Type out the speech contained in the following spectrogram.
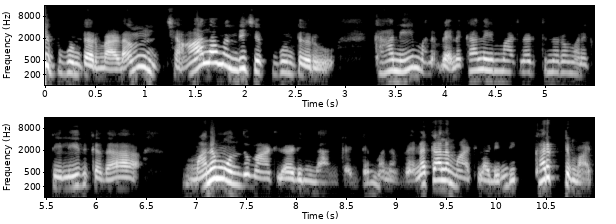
చెప్పుకుంటారు మేడం. చాలా మంది చెప్పుకుంటారు. కానీ మన వెనకాల ఏం మాట్లాడుతున్నారో మనకు తెలియదు కదా. మన ముందు మాట్లాడిన దానికంటే మన వెనకాల మాట్లాడింది కరెక్ట్ మాట.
